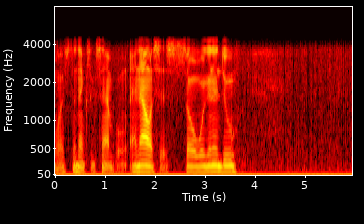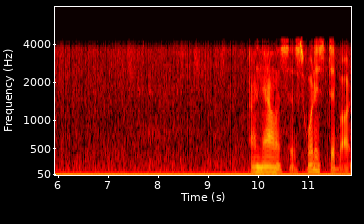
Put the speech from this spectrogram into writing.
What's the next example? Analysis. So we're going to do analysis. What is debug?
